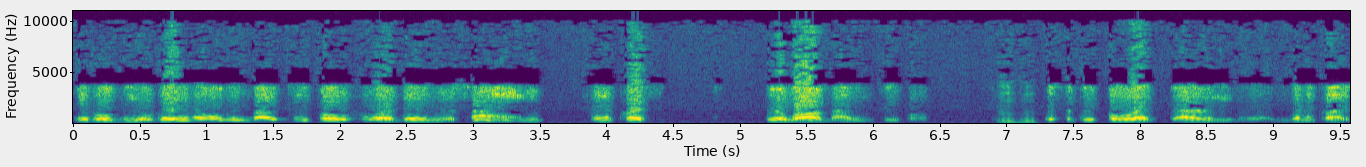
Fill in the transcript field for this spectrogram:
it will be obeyed only by people who are obeying the sign, and of course, they're law-abiding people. Mm-hmm. It's the people that are uh, going to cause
